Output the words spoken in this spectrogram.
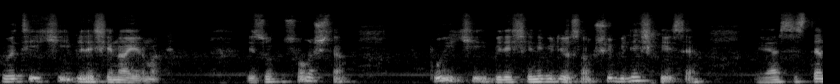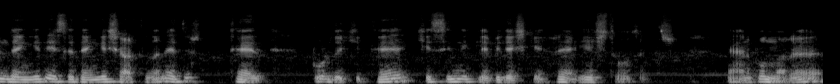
Kuvveti iki bileşeni ayırmak. E sonuçta bu iki bileşeni biliyorsam şu bileşke ise eğer sistem dengedeyse denge şartı da nedir? T. Buradaki T kesinlikle bileşke R eşit olacaktır. Yani bunları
